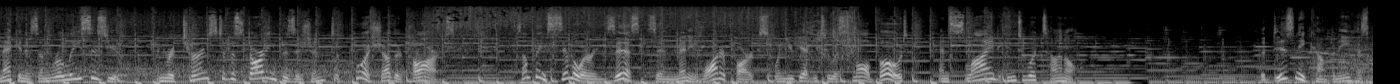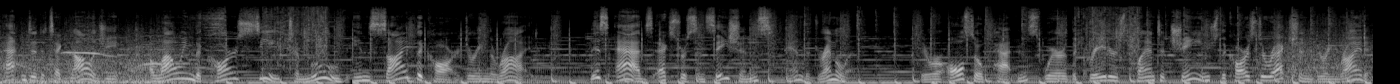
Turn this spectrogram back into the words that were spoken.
mechanism releases you and returns to the starting position to push other cars. Something similar exists in many water parks when you get into a small boat and slide into a tunnel. The Disney company has patented a technology allowing the car's seat to move inside the car during the ride. This adds extra sensations and adrenaline. There are also patents where the creators plan to change the car's direction during riding.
